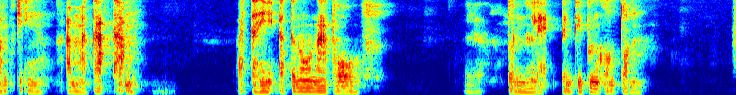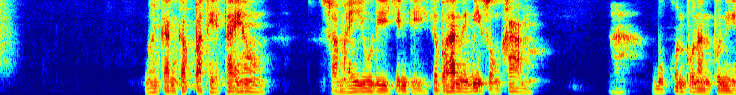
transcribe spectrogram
ความจริงอมตะธรรม อัตหิอัตโนนาโถตนนั่นแหละ เป็นที่พึ่งของตน เหมือนกันกับประเทศไทยเฮาสมัยอยู่ดีกินดี แต่บ้านในมีสงคราม บุคคลผู้นั้นผู้นี้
